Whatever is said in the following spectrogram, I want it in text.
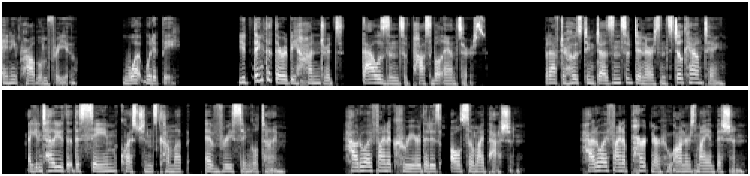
any problem for you, what would it be? You'd think that there would be hundreds, thousands of possible answers. But after hosting dozens of dinners and still counting, I can tell you that the same questions come up every single time. How do I find a career that is also my passion? How do I find a partner who honors my ambition?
